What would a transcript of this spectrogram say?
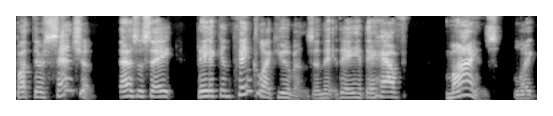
but they're sentient that is to say they can think like humans and they they, they have minds like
